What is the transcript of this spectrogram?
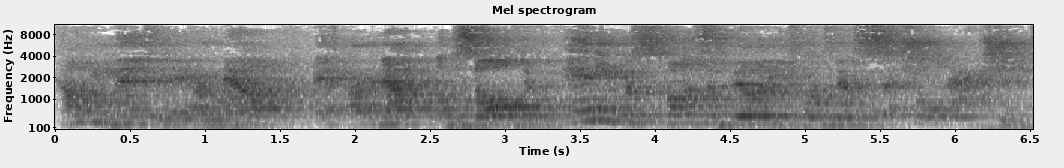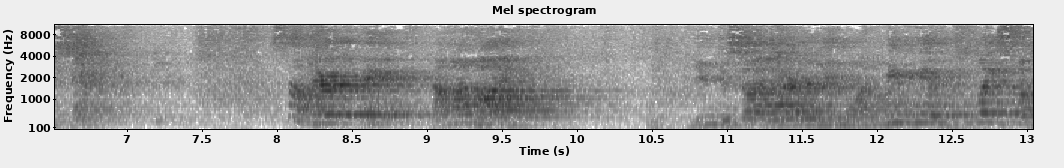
How many men today are now are now absolved of any responsibility towards their sexual actions? It's not their hey, not my body. You decide whatever you want. We, we have placed the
